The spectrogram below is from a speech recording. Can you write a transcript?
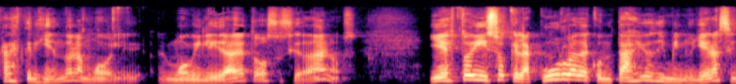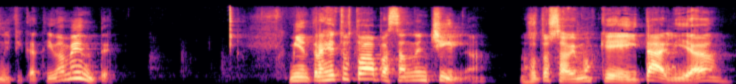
restringiendo la movilidad de todos sus ciudadanos. Y esto hizo que la curva de contagios disminuyera significativamente. Mientras esto estaba pasando en China, nosotros sabemos que Italia,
